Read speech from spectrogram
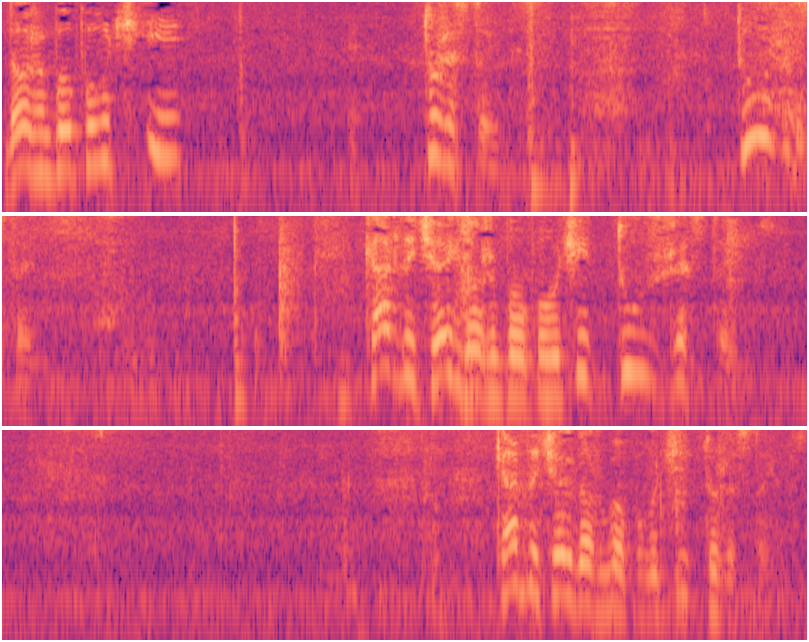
должен был получить ту же стоимость. Ту же стоимость. Каждый человек должен был получить ту же стоимость. Каждый человек должен был получить ту же стоимость.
